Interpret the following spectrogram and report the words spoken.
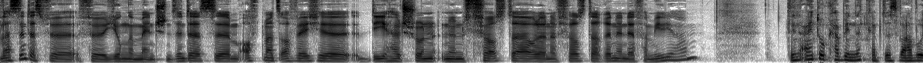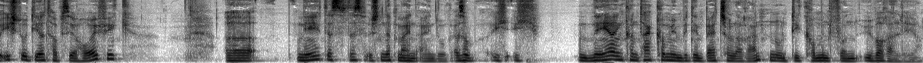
Was sind das für, für junge Menschen? Sind das ähm, oftmals auch welche, die halt schon einen Förster oder eine Försterin in der Familie haben? Den Eindruck habe ich nicht gehabt. Das war, wo ich studiert habe, sehr häufig. Äh, nee, das, das ist nicht mein Eindruck. Also ich, ich näher in Kontakt komme mit den Bacheloranden und die kommen von überall her.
